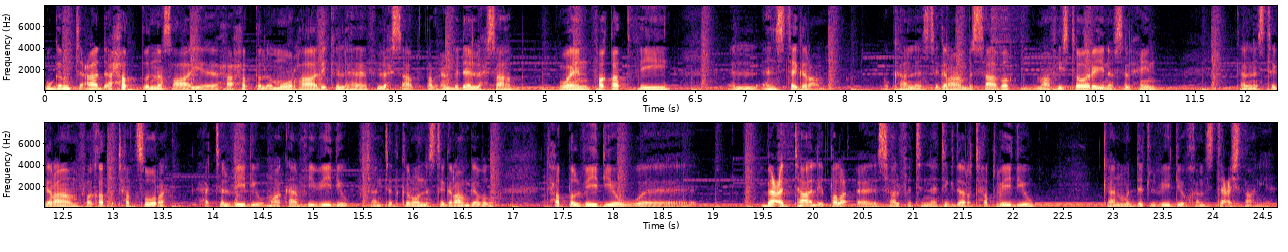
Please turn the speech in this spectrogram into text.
وقمت عاد أحط النصايح أحط الأمور هذه كلها في الحساب. طبعا بدأ الحساب وين؟ فقط في الإنستغرام. وكان الانستغرام بالسابق ما في ستوري نفس الحين. كان الانستغرام فقط تحط صورة حتى الفيديو ما كان في فيديو عشان تذكرون الانستغرام قبل. تحط الفيديو بعد تالي طلع سالفة إنه تقدر تحط فيديو. كان مدة الفيديو 15 ثانية.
